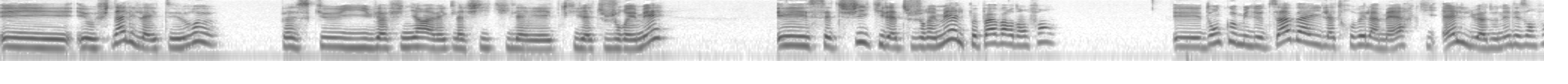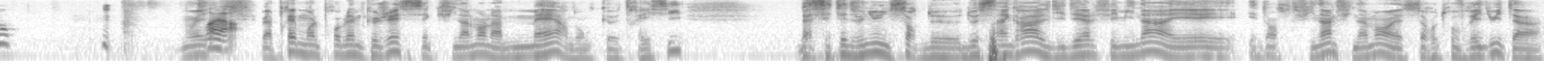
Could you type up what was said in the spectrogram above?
Et, et au final il a été heureux parce qu'il va finir avec la fille qu'il a, qu'il a toujours aimée. Et cette fille qu'il a toujours aimée, elle peut pas avoir d'enfant. Et donc au milieu de ça, bah, il a trouvé la mère qui elle lui a donné des enfants. Oui. Voilà. Mais Après, moi, le problème que j'ai, c'est que finalement, la mère, donc euh, Tracy, bah, c'était devenu une sorte de, de saint graal, d'idéal féminin, et, et dans ce final, finalement, elle se retrouve réduite à,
